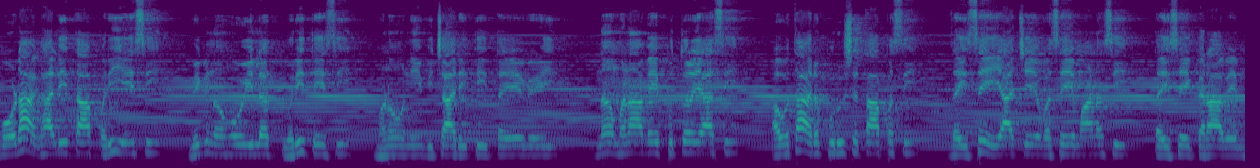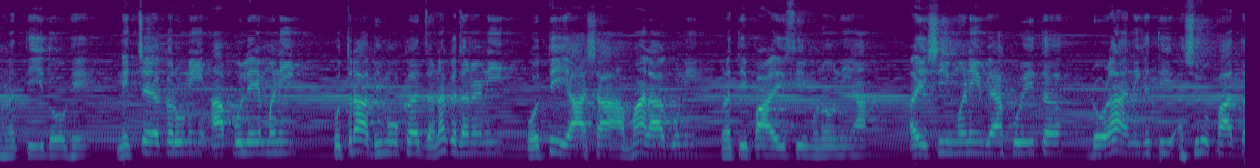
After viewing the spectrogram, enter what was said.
मोडा घालिता परियेसी. विघ्न होईल त्वरितेसी म्हणून विचारिती तये वेळी न म्हणावे पुत्र यासी अवतार पुरुष तापसी. जैसे याचे वसे मानसी तैसे करावे म्हणती दोघे. निश्चय करुणी आपुले मणी पुत्राभिमुख जनक जननी. होती आशा आम्हाला गुणी प्रतिपाळीसी म्हणून या. ऐशी मणी व्याकुळीत डोळा निघती अश्रुपात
